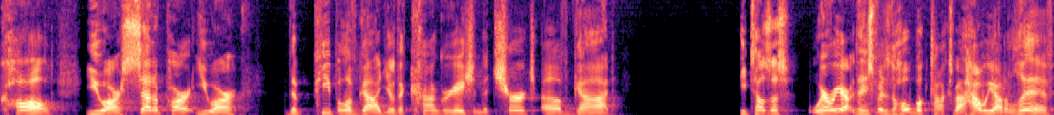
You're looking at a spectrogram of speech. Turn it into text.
called. You are set apart. You are the people of God. You're the congregation, the church of God. He tells us where we are. Then he spends the whole book talks about how we ought to live.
